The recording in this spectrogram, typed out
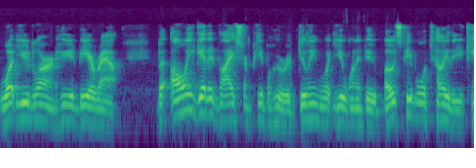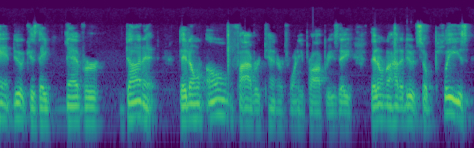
what you'd learn, who you'd be around. But only get advice from people who are doing what you want to do. Most people will tell you that you can't do it because they've never done it. They don't own five or 10 or 20 properties. They, they don't know how to do it. So please,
